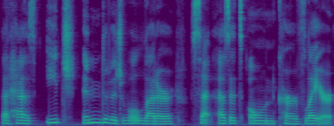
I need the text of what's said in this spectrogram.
that has each individual letter set as its own curve layer.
